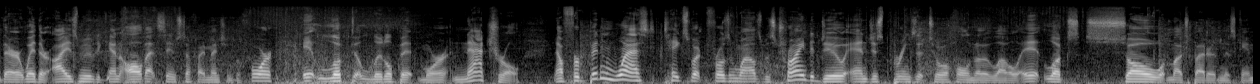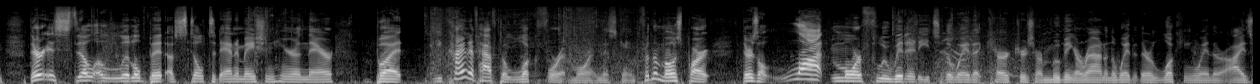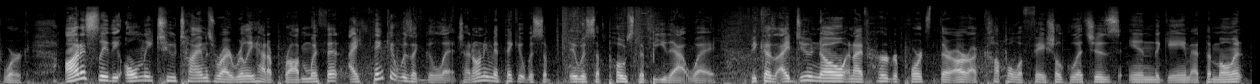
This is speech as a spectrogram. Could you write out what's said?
their way their eyes moved again all that same stuff i mentioned before it looked a little bit more natural now, Forbidden West takes what Frozen Wilds was trying to do and just brings it to a whole nother level. It looks so much better than this game. There is still a little bit of stilted animation here and there, but you kind of have to look for it more in this game. For the most part, there's a lot more fluidity to the way that characters are moving around and the way that they're looking, the way their eyes work. Honestly, the only two times where I really had a problem with it, I think it was a glitch. I don't even think it was it was supposed to be that way because I do know and I've heard reports that there are a couple of facial glitches in the game at the moment.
